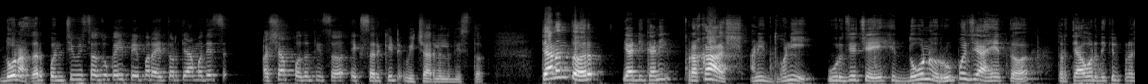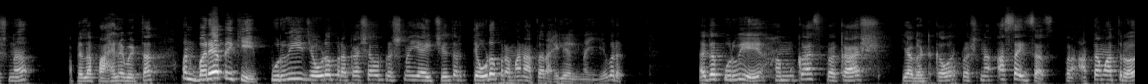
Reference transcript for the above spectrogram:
दोन हजार पंचवीसचा जो काही पेपर आहे तर त्यामध्येच अशा पद्धतीचं एक सर्किट विचारलेलं दिसतं. त्यानंतर या ठिकाणी प्रकाश आणि ध्वनी ऊर्जेचे हे दोन रूप जे आहेत तर त्यावर देखील प्रश्न आपल्याला पाहायला भेटतात. पण बऱ्यापैकी पूर्वी जेवढं प्रकाशावर प्रश्न यायचे तर तेवढं प्रमाण आता राहिलेलं नाहीये बरं. नाहीतर पूर्वी हमखास प्रकाश या घटकावर प्रश्न असायचाच. पण आता मात्र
